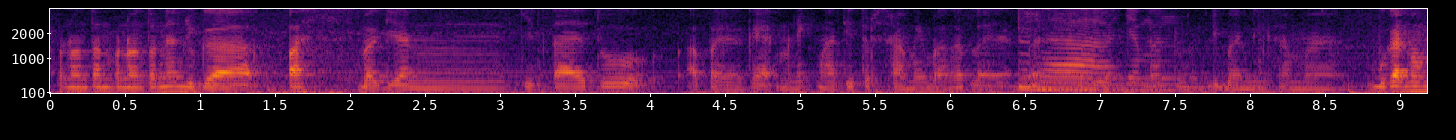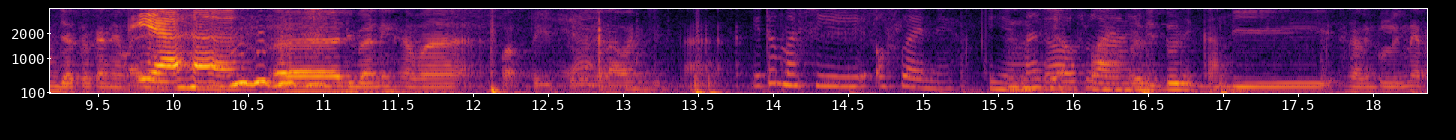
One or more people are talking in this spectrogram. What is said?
penonton-penontonnya juga pas bagian kita itu apa ya kayak menikmati terus ramai banget lah ya pas Iya, bagian kita zaman- tuh dibanding sama bukan mau menjatuhkan yang lain Iya. Eh, dibanding sama waktu itu lawan kita Itu masih offline ya? Iya, Masih masih offline. offline. berarti itu di sekali kuliner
